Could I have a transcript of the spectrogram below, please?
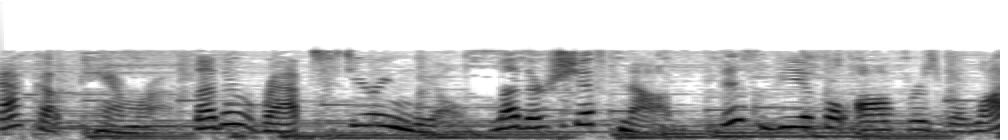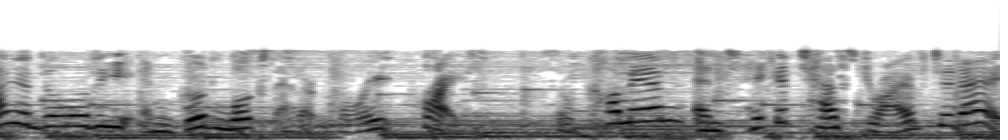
Backup camera, leather wrapped steering wheel, leather shift knob. This vehicle offers reliability and good looks at a great price. So come in and take a test drive today.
